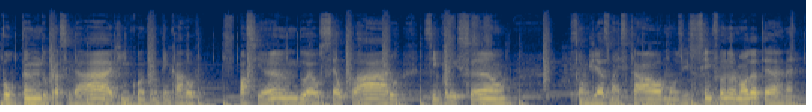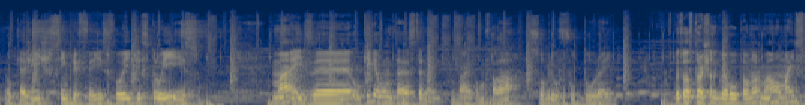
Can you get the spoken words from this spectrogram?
voltando para a cidade enquanto não tem carro passeando, é o céu claro, sem poluição, são dias mais calmos, isso sempre foi o normal da Terra, né? O que a gente sempre fez foi destruir isso. Mas é, o que, que acontece também? Vai, vamos falar sobre o futuro aí. As pessoas estão achando que vai voltar ao normal, mas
